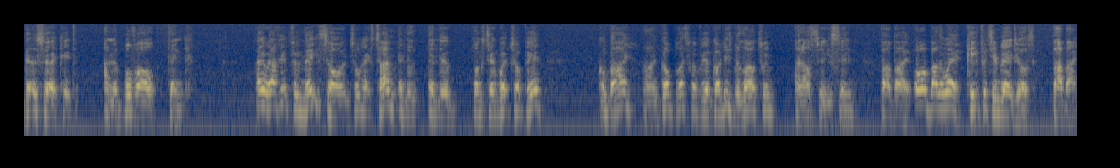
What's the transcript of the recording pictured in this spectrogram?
get the circuit, and above all, think. Anyway, that's it from me. So until next time in the in the Longstay workshop here, goodbye and God bless whoever your God is. Be loyal to Him, and I'll see you soon. Bye bye. Oh, by the way, keep fitting radios. Bye bye.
